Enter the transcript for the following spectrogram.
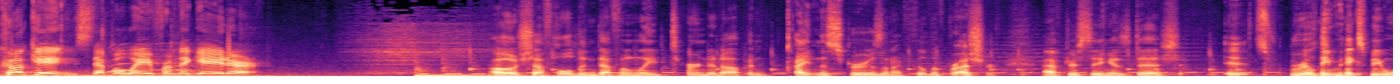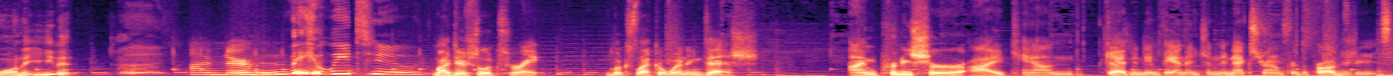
cooking. Step away from the gator. Oh, Chef Holden definitely turned it up and tightened the screws, and I feel the pressure after seeing his dish. It really makes me want to eat it. I'm nervous. Me too. My dish looks great. Looks like a winning dish. I'm pretty sure I can get an advantage in the next round for the prodigies.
